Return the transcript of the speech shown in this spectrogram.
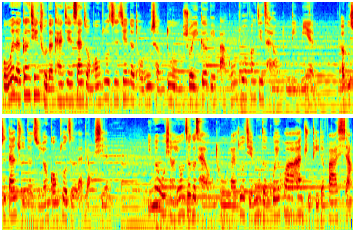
我为了更清楚地看见三种工作之间的投入程度，所以个别把工作放进彩虹图里面，而不是单纯的只用工作者来表现。因为我想用这个彩虹图来做节目的规划和主题的发想。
